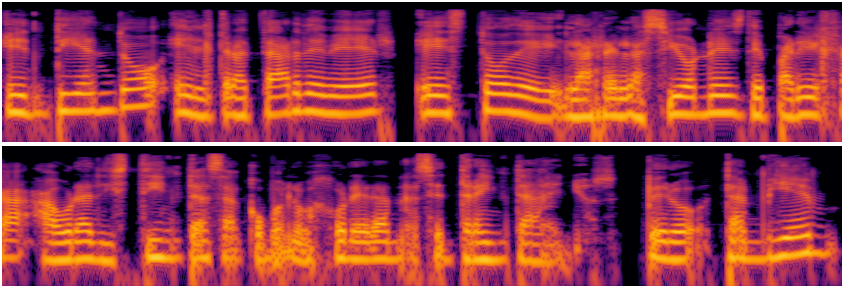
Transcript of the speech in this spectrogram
Entiendo el tratar de ver esto de las relaciones de pareja ahora distintas a como a lo mejor eran hace 30 años. Pero también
